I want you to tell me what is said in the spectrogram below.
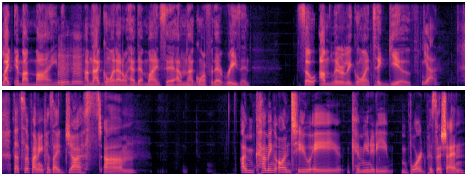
Like in my mind, mm-hmm. I'm not going, I don't have that mindset. I'm not going for that reason. So I'm literally going to give. Yeah. That's so funny because I just um I'm coming onto a community board position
